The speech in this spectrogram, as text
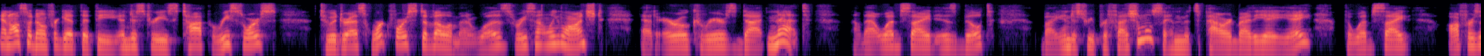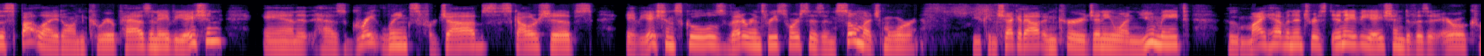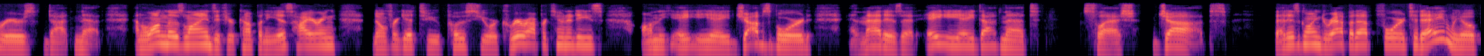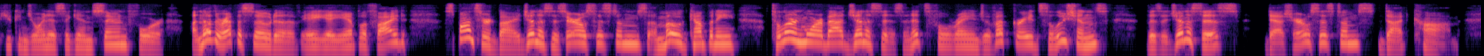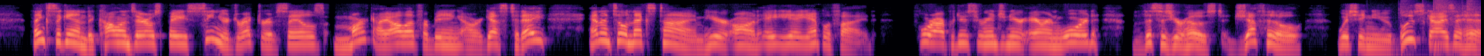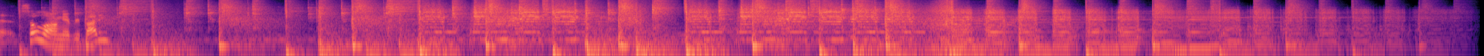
And also don't forget that the industry's top resource to address workforce development was recently launched at aerocareers.net. Now that website is built by industry professionals and it's powered by the AEA. The website offers a spotlight on career paths in aviation, and it has great links for jobs, scholarships, aviation schools, veterans resources, and so much more. You can check it out encourage anyone you meet who might have an interest in aviation to visit aerocareers.net. And along those lines, if your company is hiring, don't forget to post your career opportunities on the AEA jobs board, and that is at aea.net slash jobs. That is going to wrap it up for today, and we hope you can join us again soon for another episode of AEA Amplified, sponsored by Genesys Aerosystems, a Moog company. To learn more about Genesys and its full range of upgrade solutions, visit genesys-aerosystems.com. Thanks again to Collins Aerospace Senior Director of Sales, Marc Ayala, for being our guest today. And until next time, here on AEA Amplified, for our producer engineer, Aaron Ward, this is your host, Jeff Hill, wishing you blue skies ahead. So long, everybody.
